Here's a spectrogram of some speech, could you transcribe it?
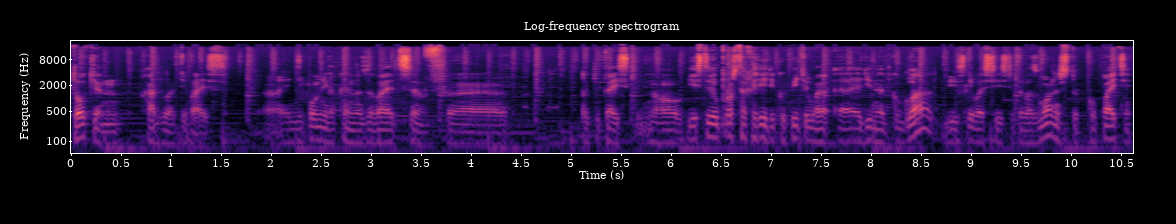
токен, hardware device. Uh, я не помню, как он называется в, uh, по-китайски, но если вы просто хотите купить его э, один от Гугла, если у вас есть эта возможность, то покупайте.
